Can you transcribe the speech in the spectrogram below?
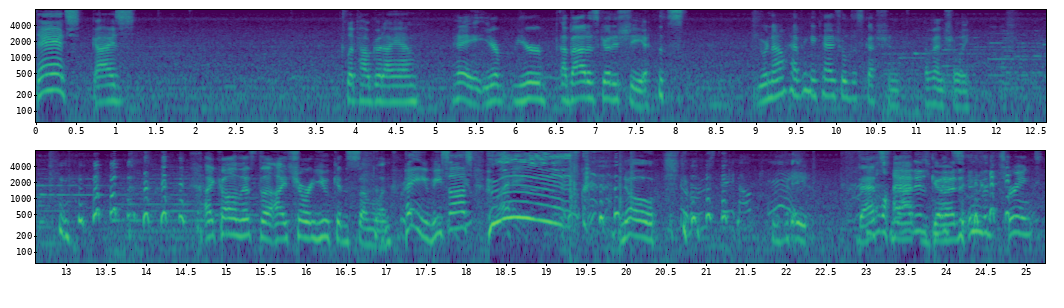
dance, guys. Clip how good I am. Hey, you're you're about as good as she is. You are now having a casual discussion. Eventually. I call this the I sure you can someone. Hey, Vsauce! No. Vape. That's Lad not is good. mixing the drinks.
